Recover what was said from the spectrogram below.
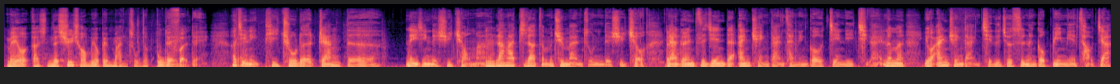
没有呃，你的需求没有被满足的部分，对，对，而且你提出了这样的内心的需求嘛，嗯、让他知道怎么去满足你的需求，两个人之间的安全感才能够建立起来。那么有安全感，其实就是能够避免吵架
